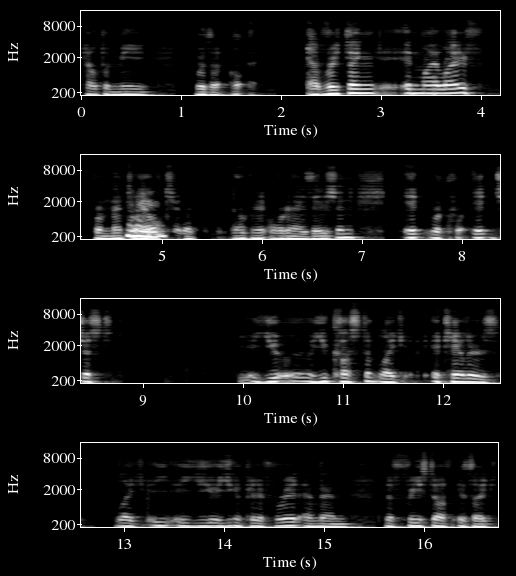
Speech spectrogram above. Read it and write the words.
helping me with a, everything in my life from mental mm-hmm. health to like organization it requ- it just you you custom like it tailors like you you can pay for it and then the free stuff is like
